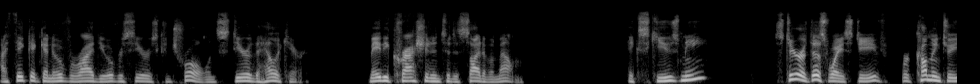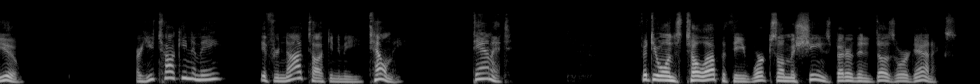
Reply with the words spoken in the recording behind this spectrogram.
I think I can override the overseer's control and steer the helicarrier. Maybe crash it into the side of a mountain. Excuse me? Steer it this way, Steve. We're coming to you. Are you talking to me? If you're not talking to me, tell me. Damn it. 51's telepathy works on machines better than it does organics.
